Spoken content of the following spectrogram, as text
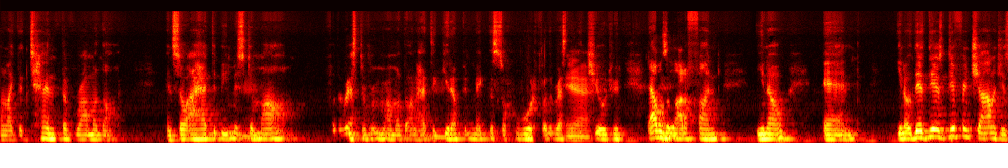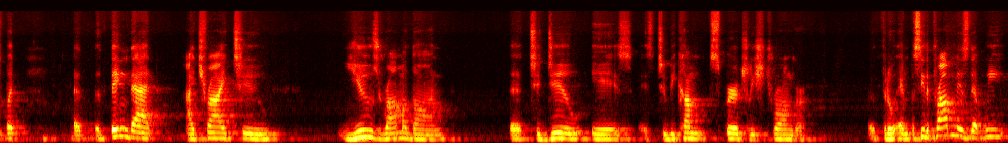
on like the 10th of Ramadan. And so I had to be Mr. Mm. Mm-hmm. Mom for the rest of Ramadan. I had to get up and make the suhoor for the rest of the children. That was a lot of fun, you know. And, you know, there, there's different challenges, but the, the thing that I try to use Ramadan uh, to do is, is to become spiritually stronger through. And see, the problem is that we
